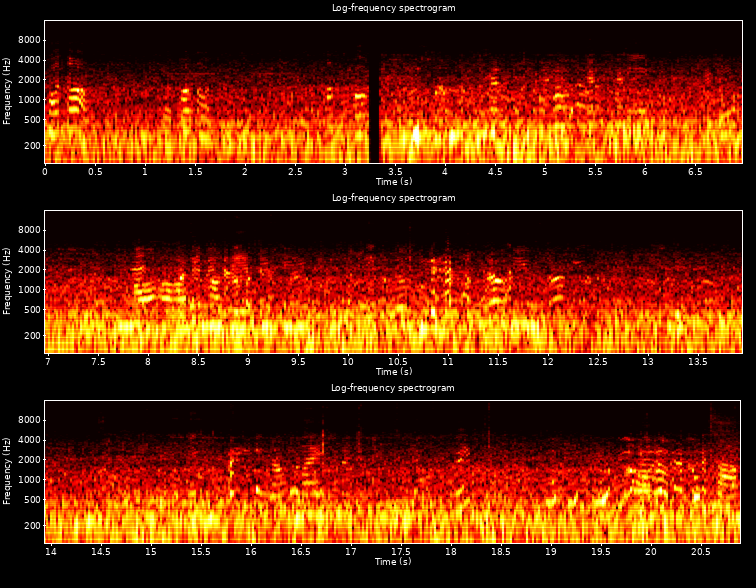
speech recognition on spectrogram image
Foto. Foto. Foto. Tama.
